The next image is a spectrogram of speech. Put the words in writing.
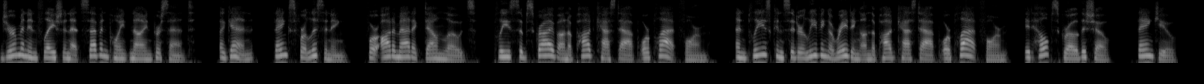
German inflation at 7.9%. Again, thanks for listening. For automatic downloads, please subscribe on a podcast app or platform. And please consider leaving a rating on the podcast app or platform. It helps grow the show. Thank you.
